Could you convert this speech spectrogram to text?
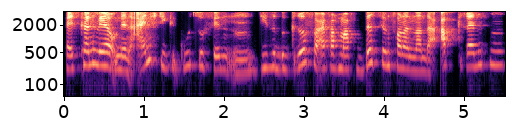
Vielleicht können wir, um den Einstieg gut zu finden, diese Begriffe einfach mal ein bisschen voneinander abgrenzen.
